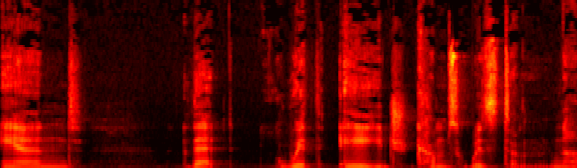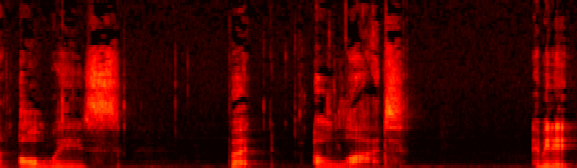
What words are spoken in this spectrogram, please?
and that with age comes wisdom, not always, but a lot. I mean, it.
